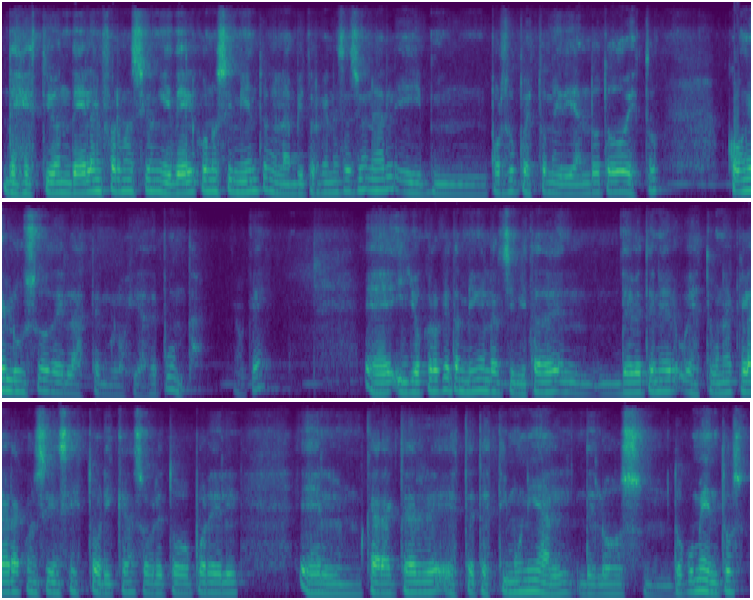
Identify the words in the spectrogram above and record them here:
de gestión de la información y del conocimiento en el ámbito organizacional y mm, por supuesto mediando todo esto con el uso de las tecnologías de punta. Eh, y yo creo que también el archivista debe tener una clara conciencia histórica, sobre todo por el, el carácter este, testimonial de los documentos,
